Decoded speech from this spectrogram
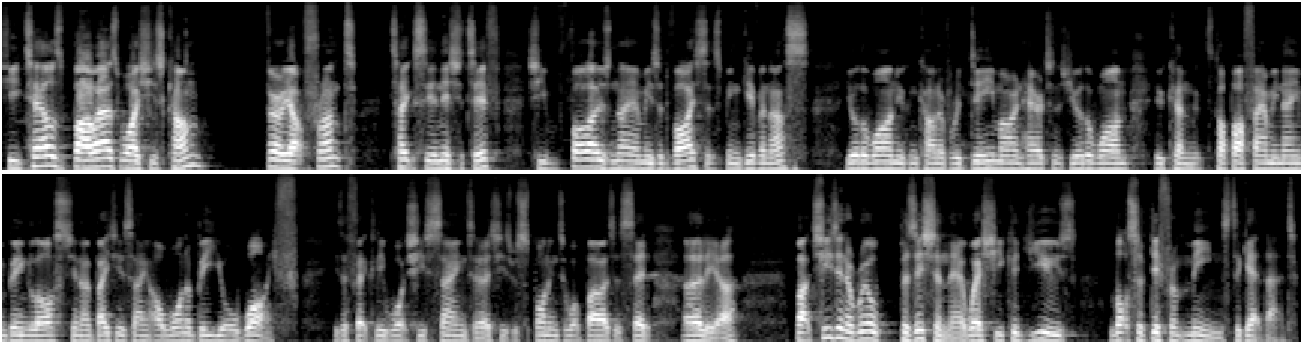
She tells Boaz why she's come, very upfront, takes the initiative. She follows Naomi's advice that's been given us. You're the one who can kind of redeem our inheritance. You're the one who can stop our family name being lost. You know, basically saying, I want to be your wife, is effectively what she's saying to her. She's responding to what Boaz has said earlier. But she's in a real position there where she could use lots of different means to get that.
